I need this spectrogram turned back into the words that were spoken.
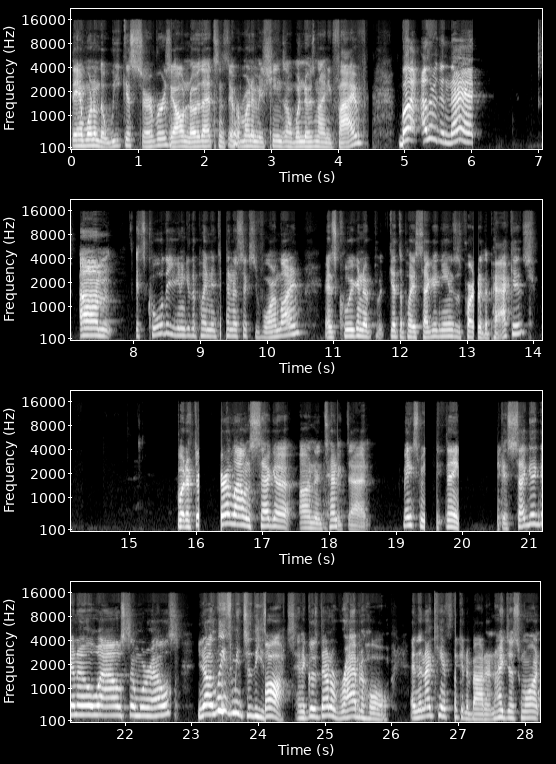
They have one of the weakest servers. We all know that since they were running machines on Windows 95. But other than that, um, it's cool that you're gonna get to play Nintendo 64 online, it's cool you're gonna get to play Sega games as part of the package. But if they're, they're allowing Sega on Nintendo like that, makes me think: is Sega gonna allow somewhere else? You know, it leads me to these thoughts, and it goes down a rabbit hole, and then I can't thinking about it, and I just want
